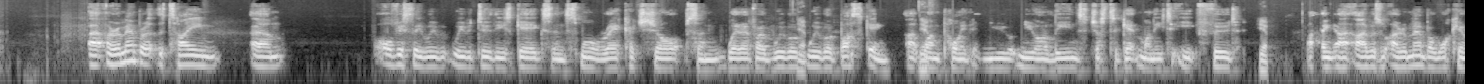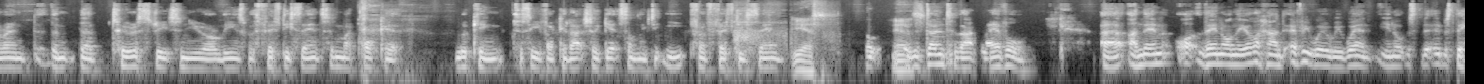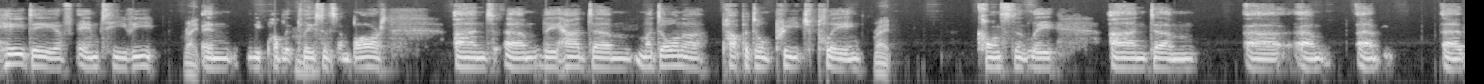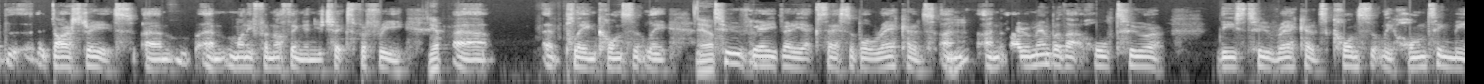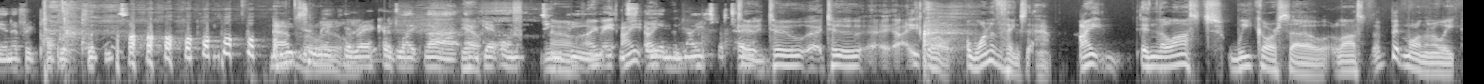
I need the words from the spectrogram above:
I I remember at the time, um, obviously we we would do these gigs in small record shops and wherever we were Yep. we were busking at Yep. one point in New New Orleans just to get money to eat food. Yep. I think I, I was I remember walking around the, the tourist streets in New Orleans with fifty cents in my pocket, looking to see if I could actually get something to eat for fifty cents. Yes. So Yes. It was down to that level. Uh, and then, uh, then on the other hand, everywhere we went, you know, it was the, it was the heyday of MTV Right. in the public places and bars, and um, they had um, Madonna, "Papa Don't Preach" playing Right. constantly, and um, uh, um, uh, uh, Dire Straits, um, um, "Money for Nothing" and "You Chicks for Free." Yep. Uh, uh, playing constantly. Yep. Two very very accessible records, and Mm-hmm. and I remember that whole tour. These two records constantly haunting me in every public place. I need to make a record like that Yeah. and get on TV No, I mean, and I- stay I- in the to town. to uh, to uh, I- well, one of the things that happened, I in the last week or so, last a bit more than a week,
